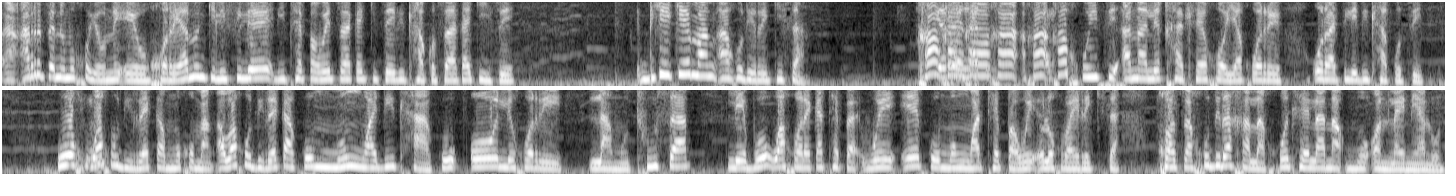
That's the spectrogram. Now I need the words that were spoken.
a re tsene mo go yone eo gore yaanong ke lefile di-tapawe tsa ka ke tse ditlhako tsa ka ke itse. Ke ke mang a go di rekisa? Ga Ke ga rena ga ke- ga ga ga go itse a na le kgatlhego ya gore o ratile ditlhako tse. o wa go di reka mo go mang? A wa go di reka ko mong wa ditlhako o le gore la mothusa lebo wa go reka thepa we e ko mong wa thepa we e le gore wa e rekisa. Kgotsa go diragala gotlhelana mo online ya lona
